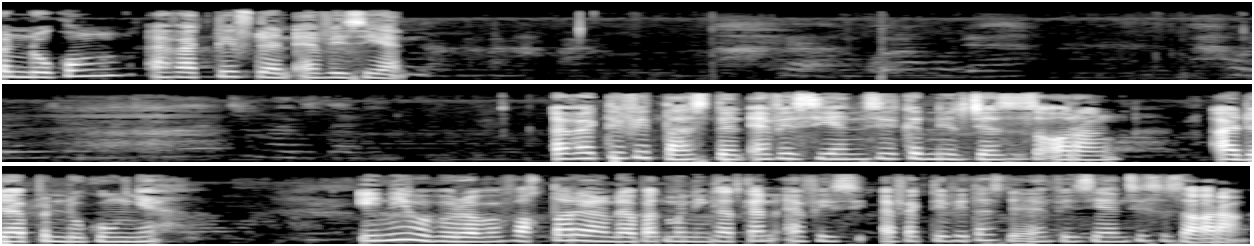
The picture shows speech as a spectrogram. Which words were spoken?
pendukung efektif dan efisien. Efektivitas dan efisiensi kinerja seseorang ada pendukungnya. Ini beberapa faktor yang dapat meningkatkan efektivitas dan efisiensi seseorang.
